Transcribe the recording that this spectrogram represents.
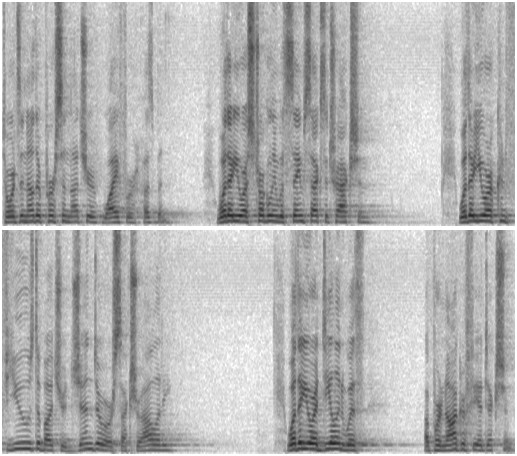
towards another person, not your wife or husband, whether you are struggling with same sex attraction, whether you are confused about your gender or sexuality, whether you are dealing with a pornography addiction,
